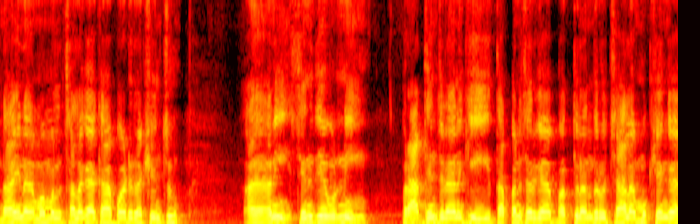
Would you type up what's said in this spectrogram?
నాయన మమ్మల్ని చల్లగా కాపాడి రక్షించు అని శనిదేవుడిని ప్రార్థించడానికి తప్పనిసరిగా భక్తులందరూ చాలా ముఖ్యంగా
